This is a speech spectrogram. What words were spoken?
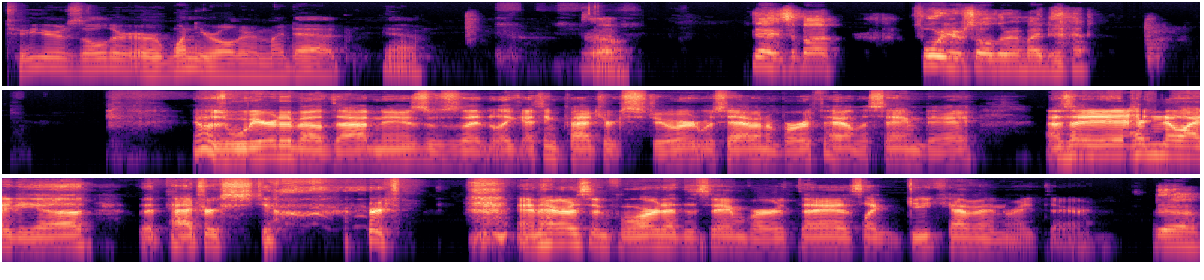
Two years older or one year older than my dad. Yeah. Oh. So, Oh. Yeah, he's about four years older than my dad. You know, what was weird about that news was that, like, I think Patrick Stewart was having a birthday on the same day. I, was, mm-hmm. I had no idea that Patrick Stewart and Harrison Ford had the same birthday. It's like geek heaven right there. Yeah.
